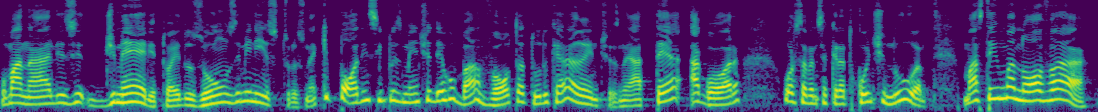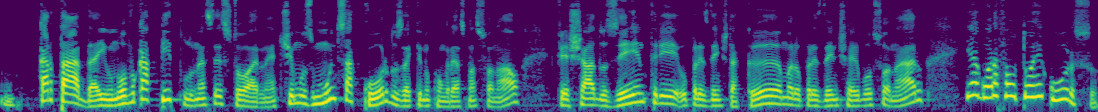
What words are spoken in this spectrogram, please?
uma análise de mérito aí dos 11 ministros, né, que podem simplesmente derrubar, volta tudo que era antes. Né? Até agora, o orçamento secreto continua, mas tem uma nova cartada aí, um novo capítulo nessa história. Né? Tínhamos muitos acordos aqui no Congresso Nacional, fechados entre o presidente da Câmara, o presidente Jair Bolsonaro, e agora faltou recurso,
